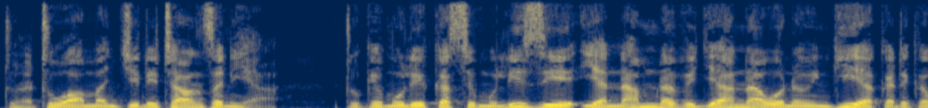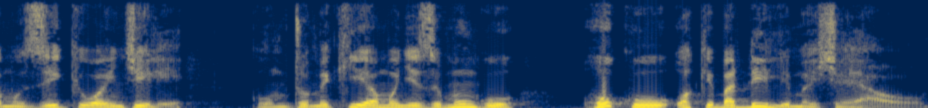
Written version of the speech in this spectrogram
tunatuama nchini Tanzania, tukimulika simulizi ya namna vijana wanaoingia katika muziki wa Injili kumtumikia Mwenyezi Mungu huku wakibadili maisha yao.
